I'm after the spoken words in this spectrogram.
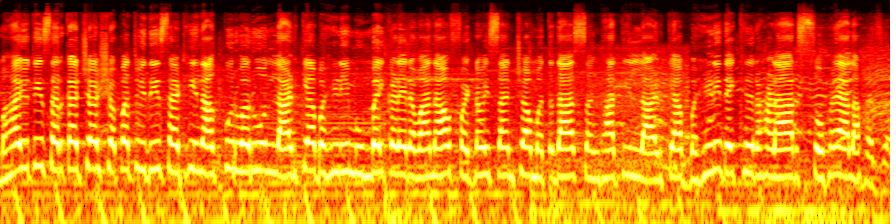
महायुती सरकारच्या शपथविधीसाठी नागपूरवरून लाडक्या बहिणी मुंबईकडे रवाना. फडणवीसांच्या मतदारसंघातील लाडक्या बहिणी देखील राहणार सोहळ्याला हजर.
